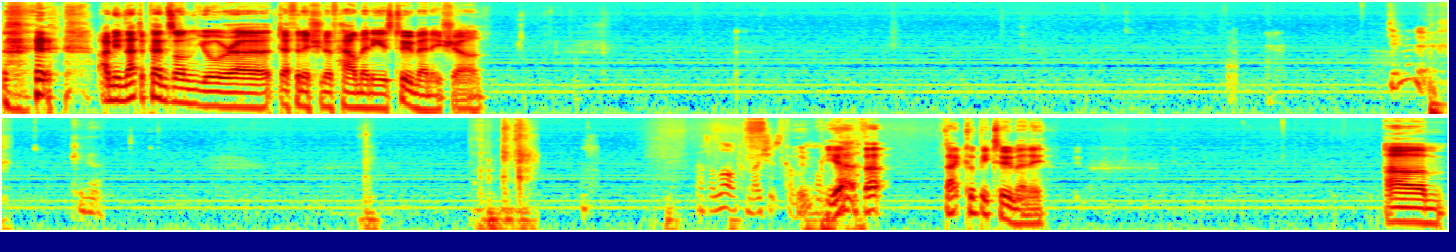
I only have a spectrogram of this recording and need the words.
I mean, that depends on your uh, definition of how many is too many, Sean. Doing it. There's a lot of promotions coming from Yeah, that. that that could be too many. Um,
